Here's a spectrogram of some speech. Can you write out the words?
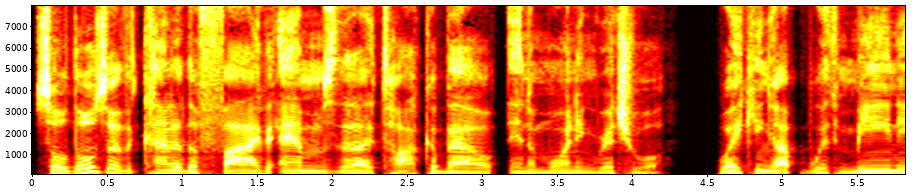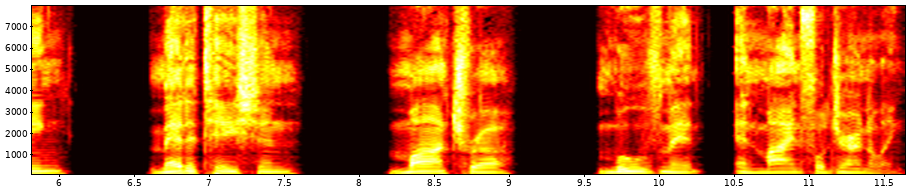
So those are the kind of the five M's that I talk about in a morning ritual. Waking up with meaning, meditation, mantra, movement, and mindful journaling.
